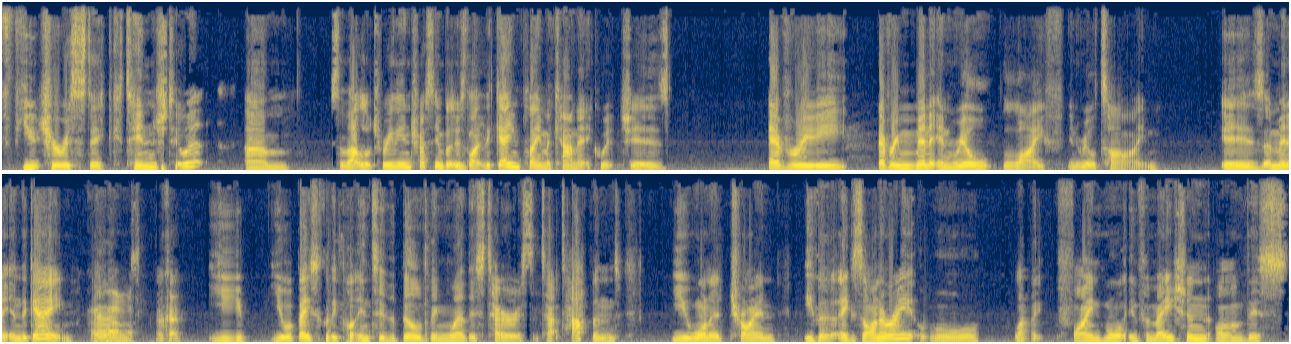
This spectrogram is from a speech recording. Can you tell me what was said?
futuristic tinge to it um, so that looked really interesting but it was like the gameplay mechanic which is every every minute in real life in real time is a minute in the game Oh, wow. and Okay. you you were basically put into the building where this terrorist attack happened. You want to try and either exonerate or like find more information on this,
